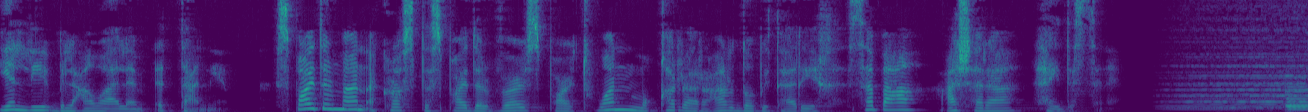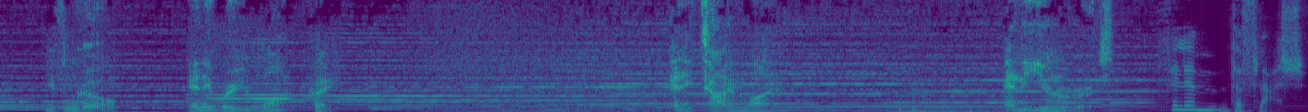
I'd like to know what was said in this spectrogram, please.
يلي بالعوالم التانية. سبايدر مان Across the Spider-Verse Part 1 مقرر عرضه بتاريخ 7 10 هيدا السنة. You can go anywhere you want, right? Any timeline, any universe. فيلم The Flash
